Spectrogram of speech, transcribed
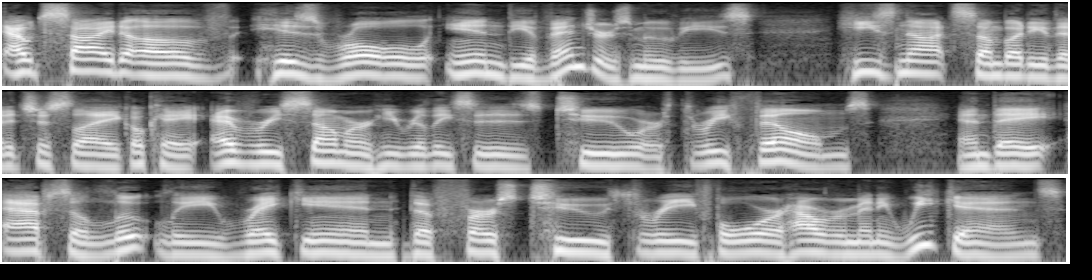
outside of his role in the Avengers movies, he's not somebody that it's just like, okay, every summer he releases two or three films and they absolutely rake in the first two, three, four, however many weekends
